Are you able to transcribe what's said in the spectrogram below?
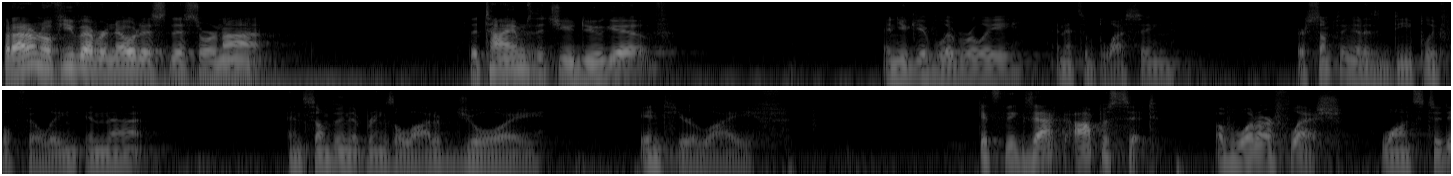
But I don't know if you've ever noticed this or not. The times that you do give, and you give liberally, and it's a blessing, there's something that is deeply fulfilling in that, and something that brings a lot of joy into your life. It's the exact opposite of what our flesh wants to do.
